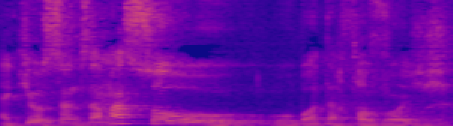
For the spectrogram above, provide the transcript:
É que o Santos amassou o, o Botafogo, Botafogo hoje. Né?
